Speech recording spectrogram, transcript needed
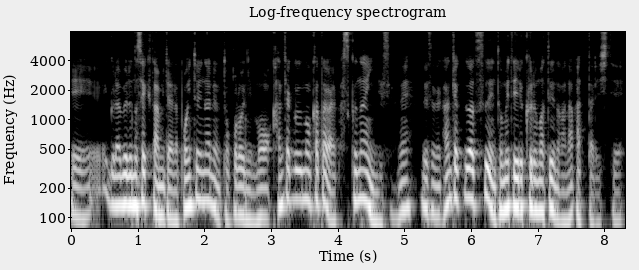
えー、グラベルのセクターみたいなポイントになるようなところにも観客の方がやっぱ少ないんですよね。ですので観客がすでに止めている車というのがなかったりして、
